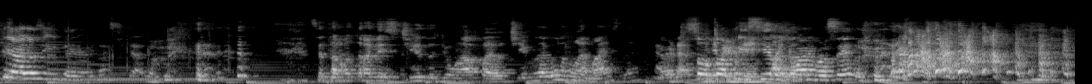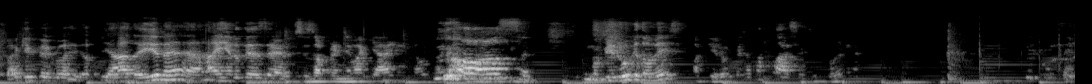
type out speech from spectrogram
Piadas internas. Você tava travestido de um Rafael Timos, agora não é mais, né? É verdade. Soltou a. Priscila que mora em você. Pra quem pegou a piada aí, né? A rainha do deserto. Preciso aprender maquiagem, então. Nossa! Uma peruca, talvez? A peruca já tá fácil aqui, por, né? Não tem.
